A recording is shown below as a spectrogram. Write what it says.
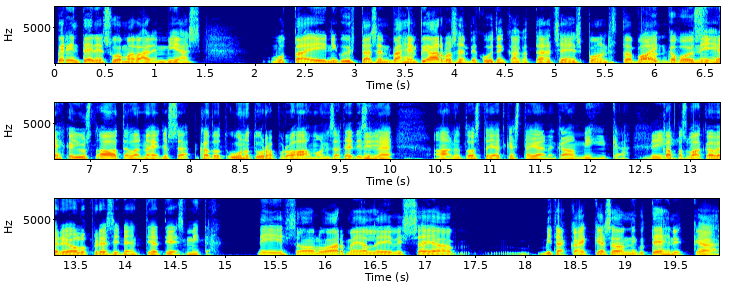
perinteinen suomalainen mies, mutta ei niin kuin yhtään sen vähempi arvoisempi kuitenkaan kuin tämä James Bond. Vaikka voisi niin. ehkä just ajatella näin, jos sä katsot Uuno Turhapuro hahmoa, niin sä oot heti niin. silleen, aah no tosta jätkästä ei ainakaan ole mihinkään. Niin. Kappas vaan kaveri on ollut presidentti ja ties mitä. Niin, se on ollut armeijan leivissä ja mitä kaikkea se on niin kuin tehnytkään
